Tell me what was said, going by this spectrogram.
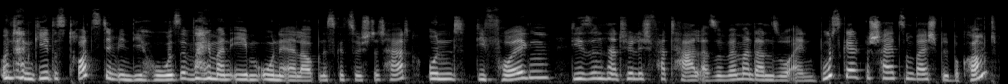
Und dann geht es trotzdem in die Hose, weil man eben ohne Erlaubnis gezüchtet hat. Und die Folgen, die sind natürlich fatal. Also wenn man dann so einen Bußgeldbescheid zum Beispiel bekommt,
